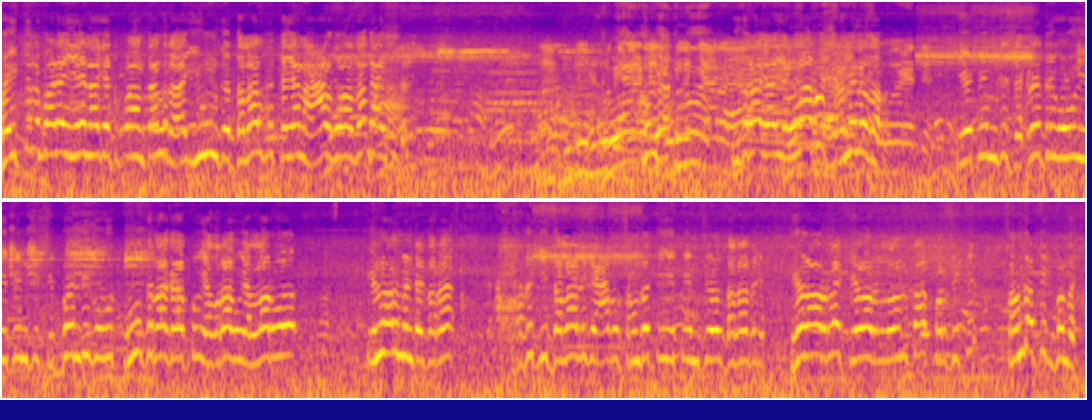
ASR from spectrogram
ರೈತನ ಬಾಳೆ ಏನಾಗೈತಪ್ಪ ಅಂತಂದ್ರ ಇವ್ನ ದಲಾಲ್ ಕೈಯನ್ನ ಆಳ್ಗೊಳದಂಗ ಆಯ್ತು ಇದ್ರಾಗ ಎಲ್ಲಾರು ಶಾಮೀಲ್ ಅದಾರ. ಎ ಪಿ ಎಂ ಸಿ ಸೆಕ್ರೆಟರಿಗಳು ಎ ಪಿ ಎಂ ಸಿ ಸಿಬ್ಬಂದಿಗಳು ತೂಕದಾಗಾತು ಎದ್ರಾಗು ಎಲ್ಲರೂ ಇನ್ವಾಲ್ವ್ಮೆಂಟ್ ಇದಾರ. ಅದಕ್ಕೆ ಈ ದಲಾಲಿಗೆ ಯಾರು Saundatti A P M C ದಲಾಲಿಗೆ ಹೇಳೋರಲ್ಲ ಕೇಳೋರಲ್ಲ ಅಂತ ಪರಿಸ್ಥಿತಿ ಸೌಂದತಿಗೆ ಬಂದೈತಿ.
